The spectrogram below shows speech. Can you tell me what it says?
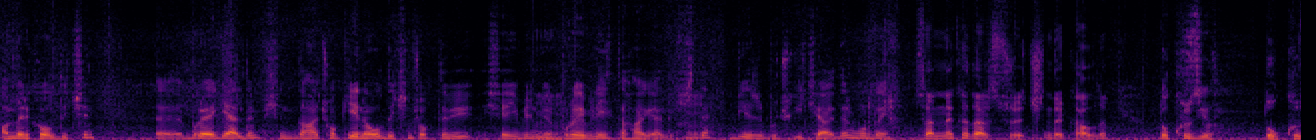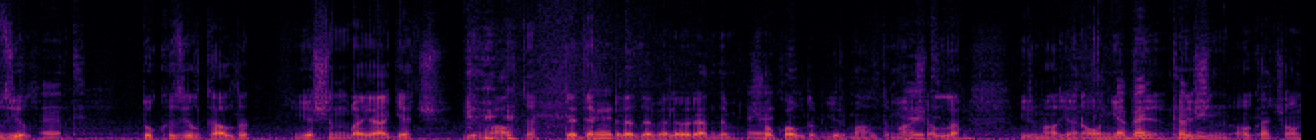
Amerika olduğu için e, buraya geldim. Şimdi daha çok yeni olduğu için çok da bir şey bilmiyorum. Buraya bile ilk defa geldik işte. Bir buçuk iki aydır buradayım. Sen ne kadar süre Çin'de kaldın? 9 yıl. 9 yıl. Evet. 9 yıl kaldın. Yaşın bayağı geç. 26 dedin. Evet. Biraz evvel öğrendim. Evet. Şok oldum 26 maşallah. 26 yani 17 Ya ben tabii- yaşın o kaç? 10,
